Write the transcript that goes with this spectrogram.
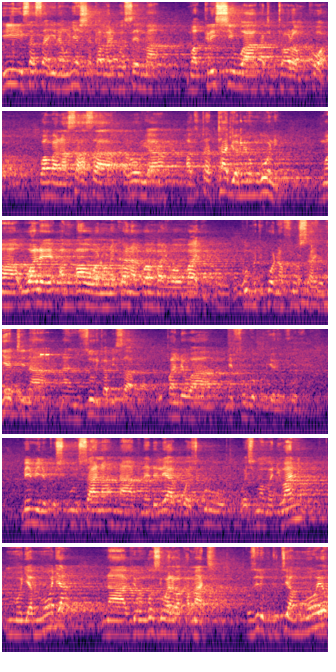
hii sasa inaonyesha kama alivyosema mwakilishi wa katibu tawala wa mkoa kwamba na sasa Rorya hatutatajwa miongoni mwa wale ambao wanaonekana kwamba ni waombaji. Kumbe tulikuwa na fursa nyeti na, na nzuri kabisa upande wa mifugo pamoja na uvuvi. Mimi ni kushukuru sana na tunaendelea kuwashukuru waheshimiwa madiwani mmoja mmoja na viongozi wale wa kamati kuzidi kututia moyo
